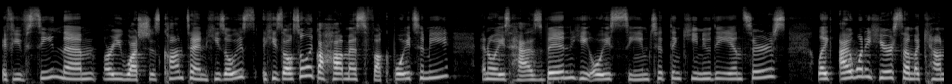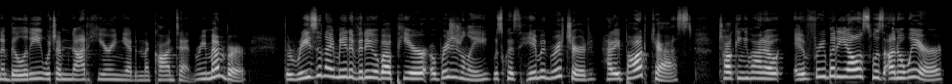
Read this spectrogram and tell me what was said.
if you've seen them or you watched his content, he's always, he's also like a hot mess fuckboy to me and always has been. He always seemed to think he knew the answers. Like, I want to hear some accountability, which I'm not hearing yet in the content. Remember, the reason I made a video about Pierre originally was because him and Richard had a podcast talking about how everybody else was unaware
